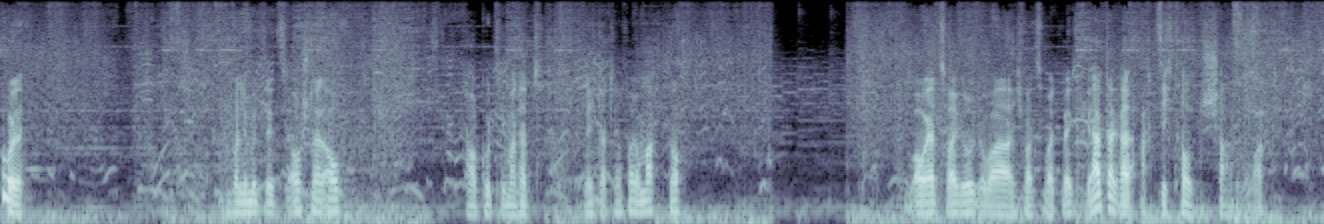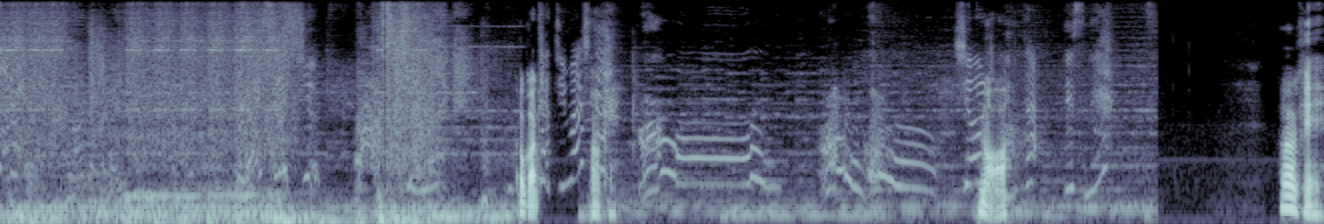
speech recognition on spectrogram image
Cool. Limit lädt sich auch schnell auf. Oh, gut, jemand hat nicht der Treffer gemacht noch. Ich auch ja zwei gedrückt, aber ich war zu weit weg. Wer hat da gerade 80.000 Schaden gemacht? Oh Gott. Okay. No. Okay.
